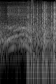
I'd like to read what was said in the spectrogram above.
you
